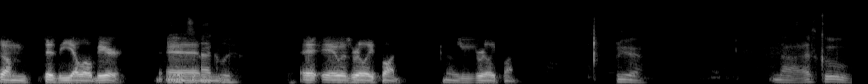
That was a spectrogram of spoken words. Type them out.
some fizzy yellow beer. And exactly. it, it was really fun. It was really fun. Yeah. Nah, that's cool.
